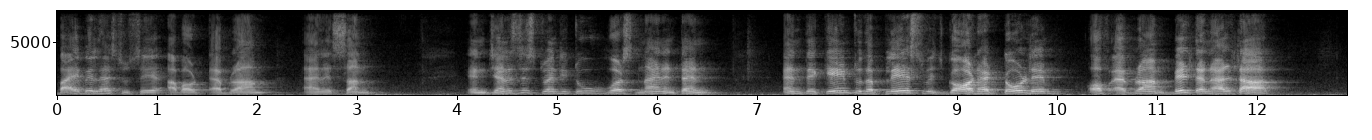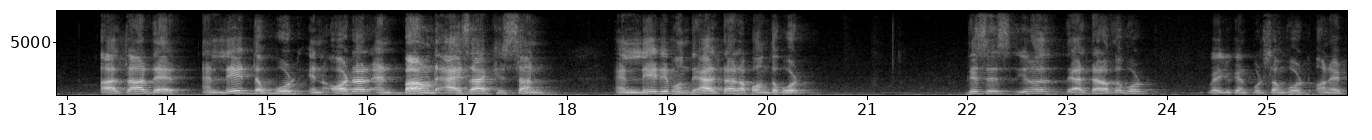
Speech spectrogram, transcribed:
Bible has to say about Abraham and his son. In Genesis 22, verse 9 and 10, and they came to the place which God had told him of Abraham, built an altar, altar there, and laid the wood in order and bound Isaac his son, and laid him on the altar upon the wood. This is, you know, the altar of the wood, where you can put some wood on it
